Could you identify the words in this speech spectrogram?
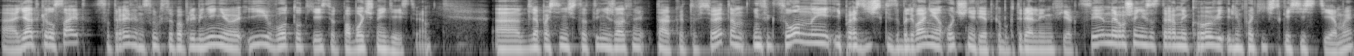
Я открыл сайт, сатрет, инструкция по применению, и вот тут есть вот побочные действия. А, Для опасения чистоты нежелательно... Так, это все это. Инфекционные и паразитические заболевания очень редко бактериальные инфекции, нарушения со стороны крови и лимфатической системы,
